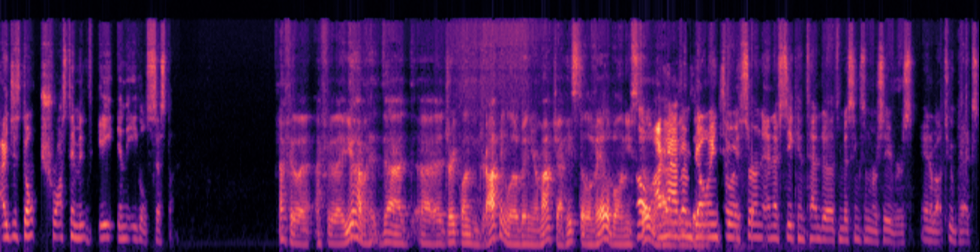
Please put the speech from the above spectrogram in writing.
I just don't trust him in, in the Eagles system. I feel it. I feel it. You have uh, uh, Drake London dropping a little bit in your mock draft. He's still available, and you still. Oh, I have him going to a certain NFC contender that's missing some receivers in about two picks.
